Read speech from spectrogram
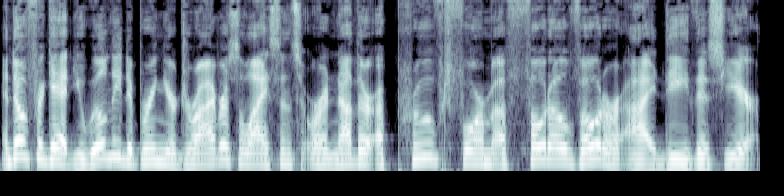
And don't forget, you will need to bring your driver's license or another approved form of photo voter ID this year.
